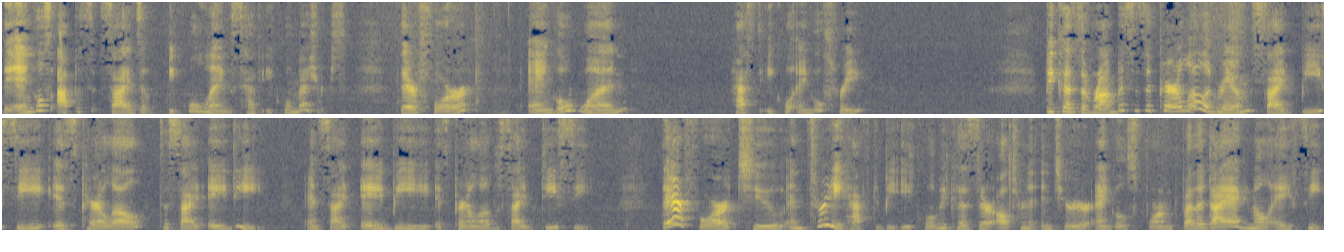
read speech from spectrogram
the angles opposite sides of equal lengths have equal measures. Therefore, angle 1 has to equal angle 3 because the rhombus is a parallelogram, side BC is parallel to side AD, and side AB is parallel to side DC. Therefore, 2 and 3 have to be equal because they're alternate interior angles formed by the diagonal AC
